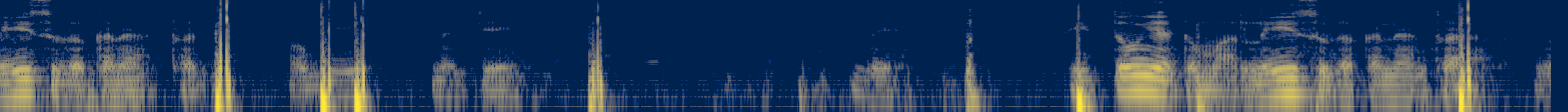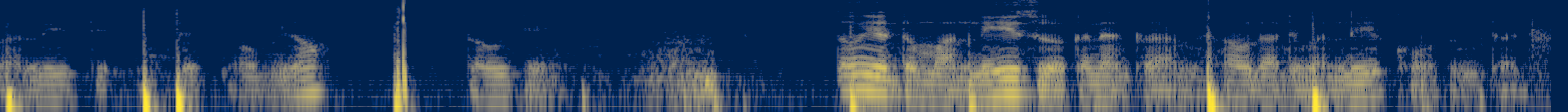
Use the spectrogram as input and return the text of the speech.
4ဆိုတော့ကနထွက်တယ်ဟုတ်ပြီနှစ်ကြိမ်4ဒီ3ရက်တော့မှ4ဆိုတော့ကနထွက်တယ်ဒီမှာ4တစ်ဆိုတက်ဟုတ်ပြီနော်3ကြိမ် 3ရက်တော့မှ4ဆိုတော့ကနန်ထွက်ရမယ်ဟုတ်တာဒီမှာ4ခွန်ဆိုပြီးထွက်တယ်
